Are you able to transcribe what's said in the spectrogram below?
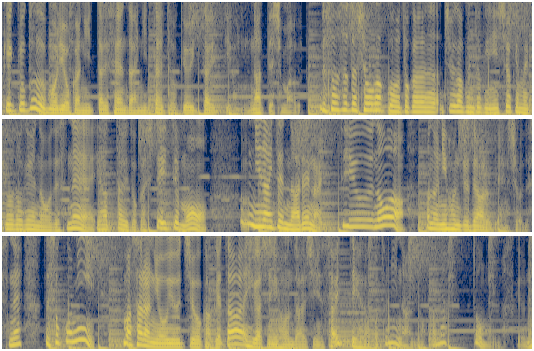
結局盛岡に行ったり仙台に行ったり東京行ったりっていう風になってしまうでそうすると小学校とか中学の時に一生懸命郷土芸能をですねやったりとかしていても担い手になれないっていうのはあの日本中である現象ですね。でそこに、まあ、さらに追い打ちをかけた東日本大震災っていうようなことになるのかなと思いますけどね。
